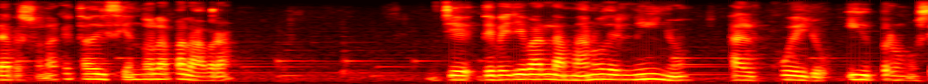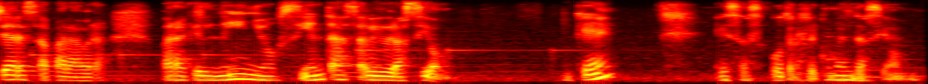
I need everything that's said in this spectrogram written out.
La persona que está diciendo la palabra debe llevar la mano del niño al cuello y pronunciar esa palabra para que el niño sienta esa vibración. ¿Ok? Esa es otra recomendación.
